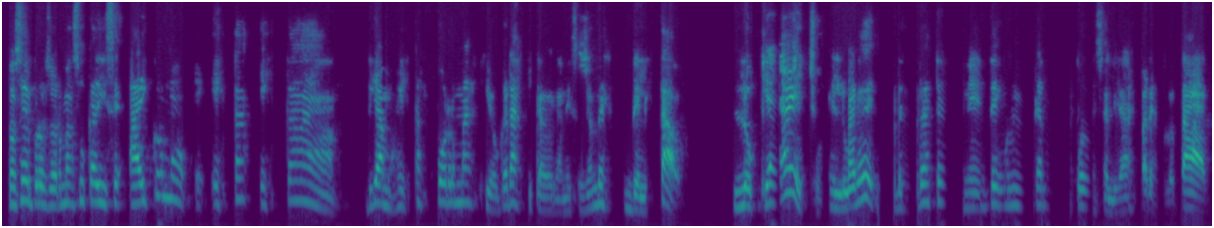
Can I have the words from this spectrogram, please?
Entonces el profesor Mazuca dice, hay como esta, esta digamos, esta forma geográfica de organización de, del Estado. Lo que ha hecho, en lugar de prestar este una potencialidades para explotar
